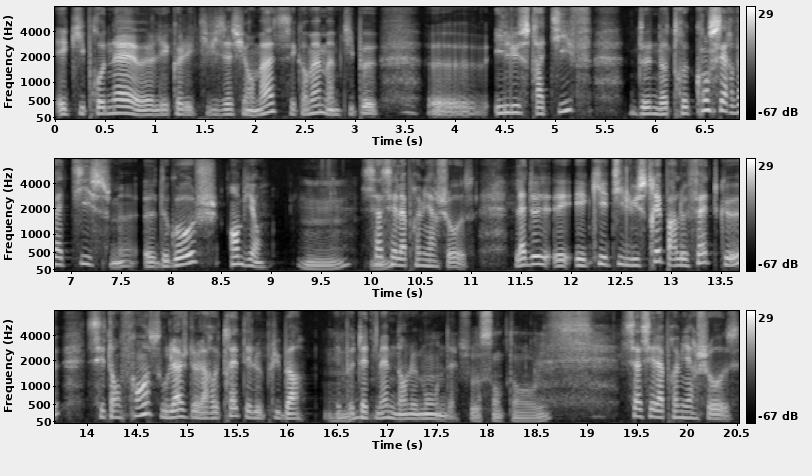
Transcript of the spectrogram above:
et qui prônait les collectivisations en masse, c'est quand même un petit peu illustratif de notre conservatisme de gauche ambiant. Mmh. Ça, mmh. c'est la première chose. La et, qui est illustrée par le fait que c'est en France où l'âge de la retraite est le plus bas, et mmh. peut-être même dans le monde. 60 ans, oui. Ça, c'est la première chose.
